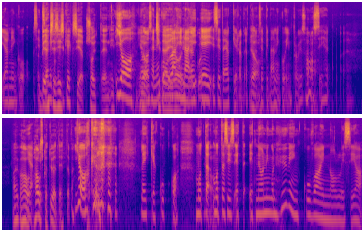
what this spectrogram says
ja niinku, sit Pitääkö se, niinku, siis keksiä soittajan itse? Joo, joo, joo se niinku lähinnä ei, ei, sitä ei ole kirjoitettu, joo. se pitää niinku improvisoida oh. siihen Aika hau- ja, hauska työtehtävä. Joo, kyllä. Leikkiä kukkoa. Mutta, mutta siis, että et ne on niin hyvin kuvainnollisia,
